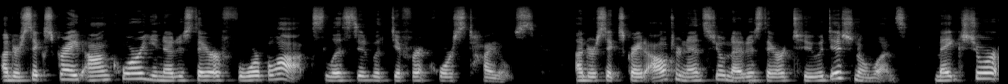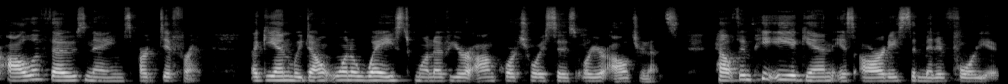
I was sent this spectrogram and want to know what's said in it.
Under sixth grade Encore, you notice there are four blocks listed with different course titles. Under sixth grade alternates, you'll notice there are two additional ones. Make sure all of those names are different. Again, we don't want to waste one of your Encore choices or your alternates. Health and PE, again, is already submitted for you.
